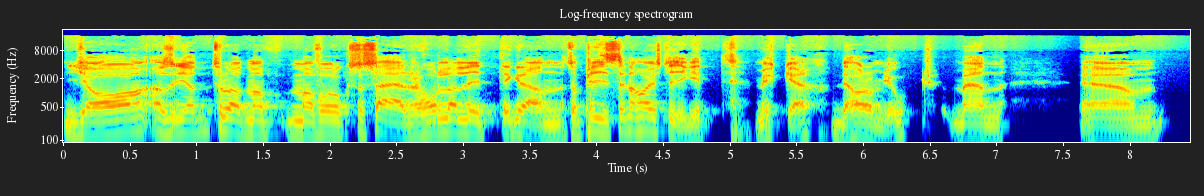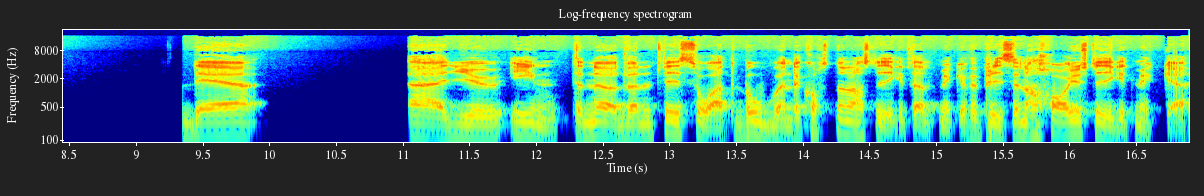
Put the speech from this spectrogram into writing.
Ja, alltså jag tror att man, man får också särhålla lite grann. Så priserna har ju stigit mycket, det har de gjort. Men eh, det är ju inte nödvändigtvis så att boendekostnaderna har stigit väldigt mycket. För priserna har ju stigit mycket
